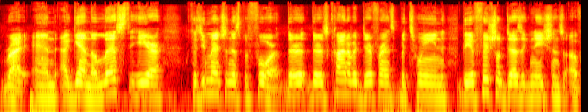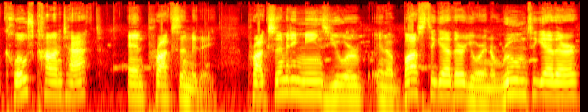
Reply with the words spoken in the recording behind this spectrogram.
Right, and again, the list here, because you mentioned this before, there there's kind of a difference between the official designations of close contact and proximity. Proximity means you were in a bus together, you were in a room together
